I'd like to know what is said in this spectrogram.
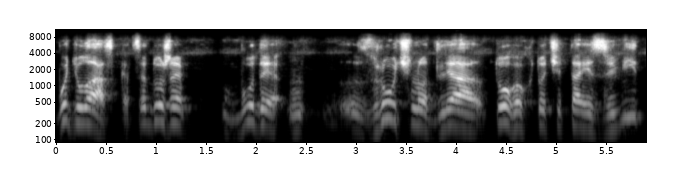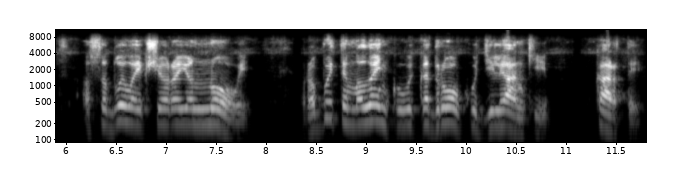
будь ласка, це дуже буде зручно для того, хто читає звіт, особливо якщо район новий, робити маленьку викадровку ділянки карти.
